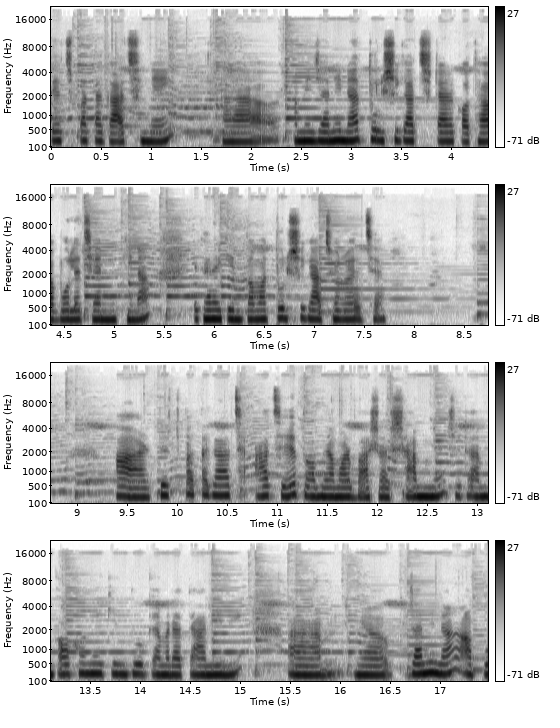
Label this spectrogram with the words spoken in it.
তেজপাতা গাছ নেই। আমি জানি না তুলসী গাছটার কথা বলেছেন কিনা। এখানে কিন্তু আমার তুলসী গাছও রয়েছে। আর তেজপাতা গাছ আছে, তবে আমার বাসার সামনে, সেটা আমি কখনোই কিন্তু ক্যামেরাতে আনিনি। জানি না, আপু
